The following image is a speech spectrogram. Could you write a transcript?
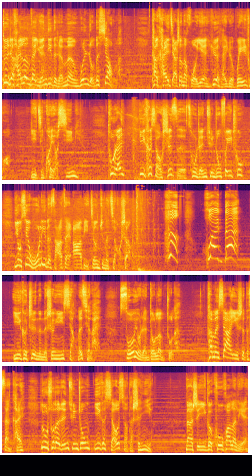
对着还愣在原地的人们温柔地笑了。他铠甲上的火焰越来越微弱，已经快要熄灭。突然，一颗小石子从人群中飞出，有些无力地砸在阿比将军的脚上。哼，坏蛋！一个稚嫩的声音响了起来，所有人都愣住了，他们下意识地散开，露出了人群中一个小小的身影。那是一个哭花了脸、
